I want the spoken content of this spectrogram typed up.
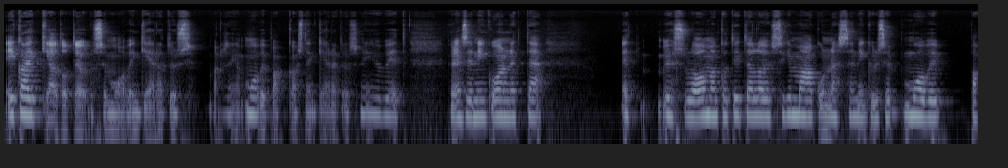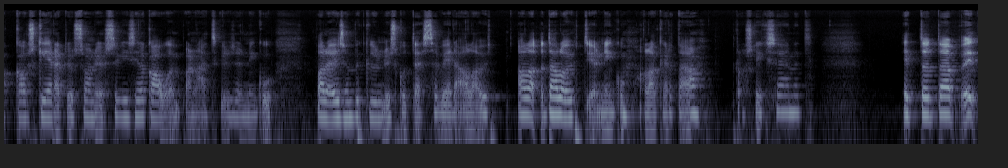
ei kaikkialla toteudu se muovin kierrätys, varsinkin muovipakkausten kierrätys niin hyvin. Että kyllä se niinku on, että, että jos sulla on oma kotitalo jossakin maakunnassa, niin kyllä se muovipakkauskierrätys on jossakin siellä kauempana. Että kyllä se on niinku paljon isompi kynnys kuin tässä viedä ala, ala, taloyhtiön niinku alakertaa roskikseen. Et, et tota, et,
